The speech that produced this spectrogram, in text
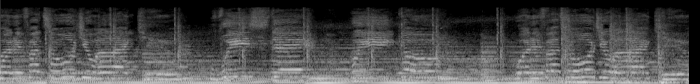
What if I told you I like you? We stay, we go. What if I told you I like you?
